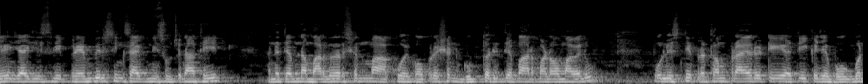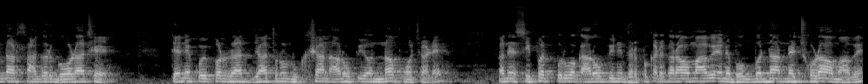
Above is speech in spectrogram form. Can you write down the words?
રેન્જ આઈજી શ્રી પ્રેમબીરસિંહ સાહેબની સૂચનાથી અને તેમના માર્ગદર્શનમાં આખું એક ઓપરેશન ગુપ્ત રીતે પાર પાડવામાં આવેલું. પોલીસની પ્રથમ પ્રાયોરિટી હતી કે જે ભોગ બનનાર સાગર ગોળા છે તેને કોઈપણ જાત જાતનું નુકસાન આરોપીઓ ન પહોંચાડે અને સિફતપૂર્વક આરોપીની ધરપકડ કરવામાં આવે અને ભોગ બનનારને છોડાવવામાં આવે.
